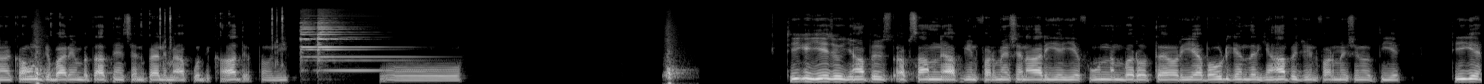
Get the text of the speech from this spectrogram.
अकाउंट के बारे में बताते हैं, चल पहले मैं आपको दिखा देता हूँ जी। तो ठीक है, ये जो यहाँ पे अब सामने आपकी इन्फॉर्मेशन आ रही है, ये फ़ोन नंबर होता है और ये अबाउट के अंदर यहाँ पे जो इन्फॉर्मेशन होती है, ठीक है?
